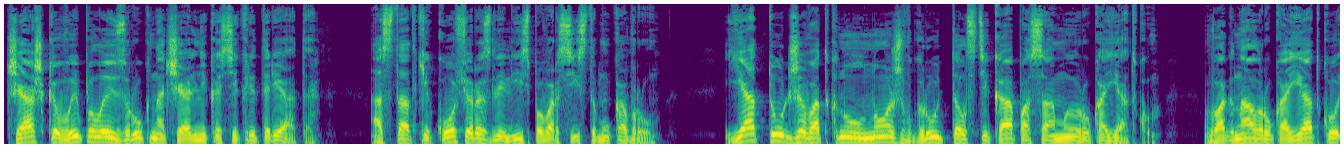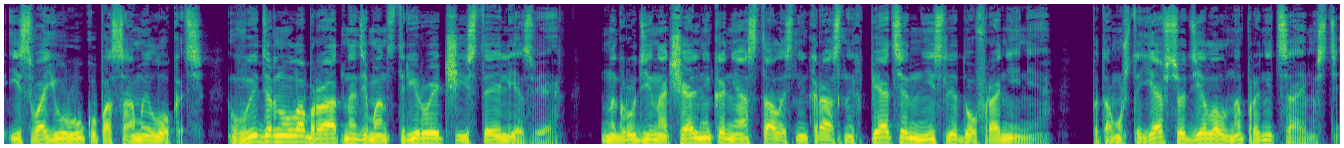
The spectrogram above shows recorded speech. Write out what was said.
Чашка выпала из рук начальника секретариата. Остатки кофе разлились по ворсистому ковру. Я тут же воткнул нож в грудь толстяка по самую рукоятку. Вогнал рукоятку и свою руку по самый локоть. Выдернул обратно, демонстрируя чистое лезвие. На груди начальника не осталось ни красных пятен, ни следов ранения, потому что я все делал на проницаемости.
